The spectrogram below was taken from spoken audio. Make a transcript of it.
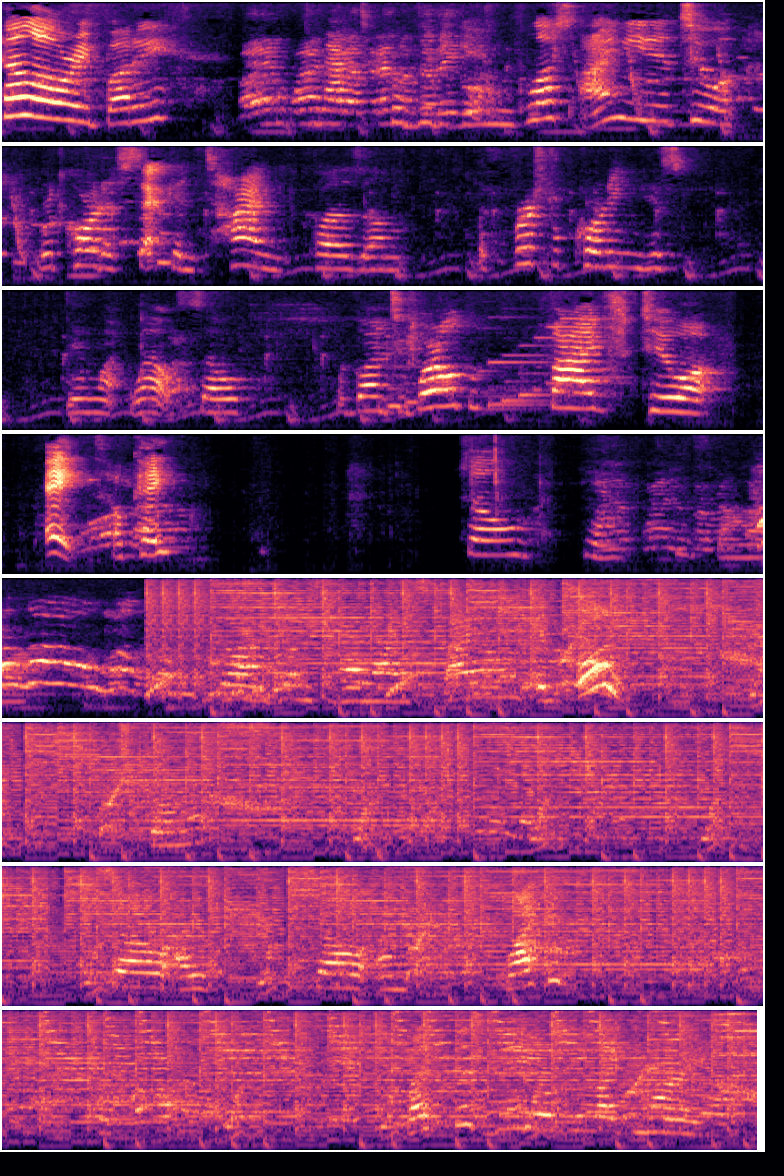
Hello, everybody. Back for Diddy Gaming Plus. I needed to uh, record a second time because um the first recording just didn't went well. So we're going to World Five to uh, Eight. Okay. So yeah. So, Hello. So we're going to and oh. So um like it like this video you like Mario.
